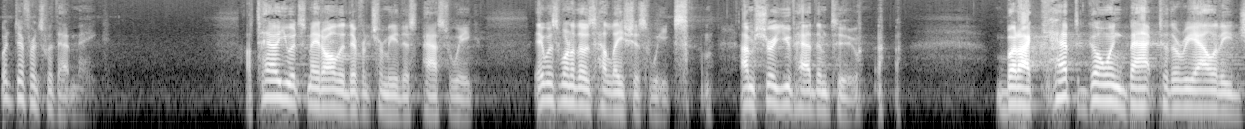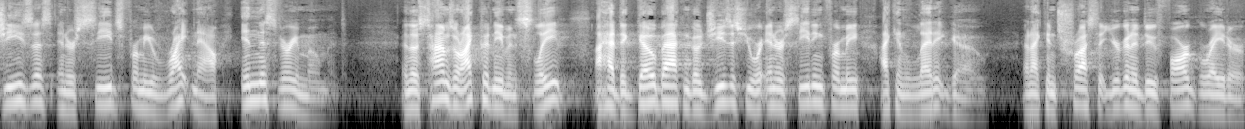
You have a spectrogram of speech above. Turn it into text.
What difference would that make? I'll tell you, it's made all the difference for me this past week. It was one of those hellacious weeks. I'm sure you've had them too. but I kept going back to the reality Jesus intercedes for me right now in this very moment. And those times when I couldn't even sleep, I had to go back and go, Jesus, you were interceding for me. I can let it go. And I can trust that you're going to do far greater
